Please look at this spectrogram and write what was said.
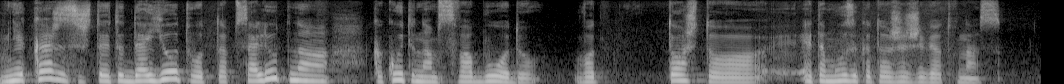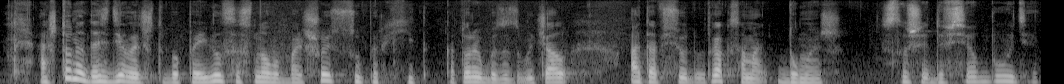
Мне кажется, что это дает вот абсолютно какую-то нам свободу. Вот то, что эта музыка тоже живет в нас. А что надо сделать, чтобы появился снова большой суперхит, который бы зазвучал отовсюду? Вот как сама думаешь? Слушай, да все будет.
